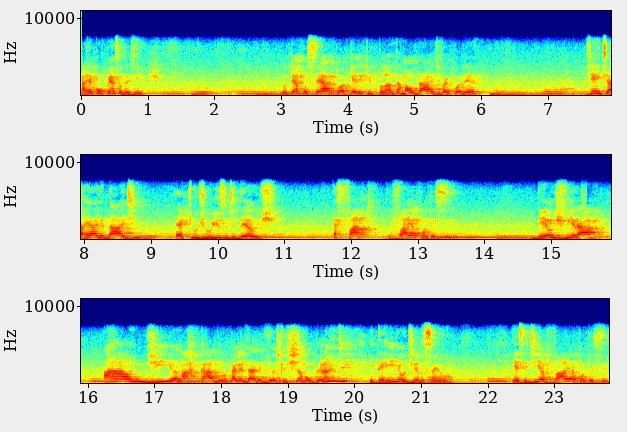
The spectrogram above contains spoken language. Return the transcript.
a recompensa dos ímpios. No tempo certo, aquele que planta maldade vai colher. Gente, a realidade é que o juízo de Deus é fato, vai acontecer. Deus virá. Há um dia marcado no calendário de Deus que se chama o grande e terrível dia do Senhor. E esse dia vai acontecer.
